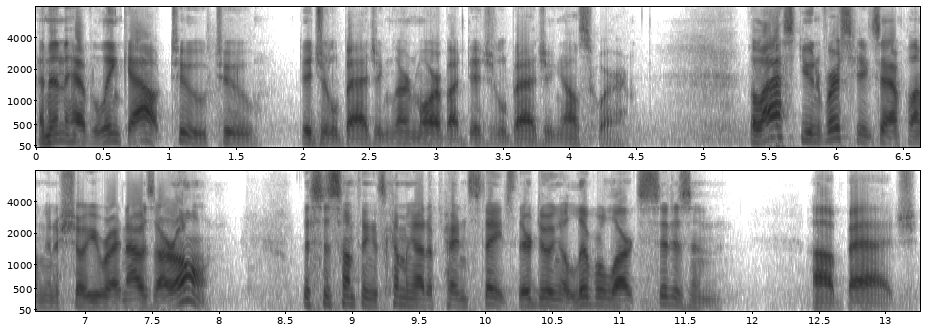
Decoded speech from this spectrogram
And then they have link out too to digital badging, learn more about digital badging elsewhere. The last university example I'm going to show you right now is our own. This is something that's coming out of Penn State. They're doing a liberal arts citizen uh, badge.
